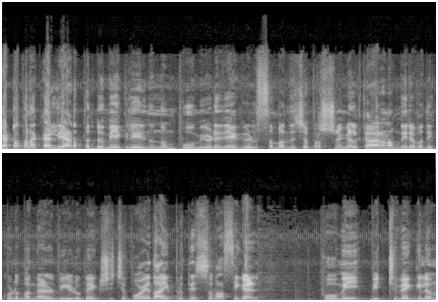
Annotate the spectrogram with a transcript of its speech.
കട്ടപ്പന കല്യാണത്തണ്ട് മേഖലയിൽ നിന്നും ഭൂമിയുടെ രേഖകൾ സംബന്ധിച്ച പ്രശ്നങ്ങൾ കാരണം നിരവധി കുടുംബങ്ങൾ വീടുപേക്ഷിച്ചു പോയതായി പ്രദേശവാസികൾ. ഭൂമി വിറ്റുവെങ്കിലും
